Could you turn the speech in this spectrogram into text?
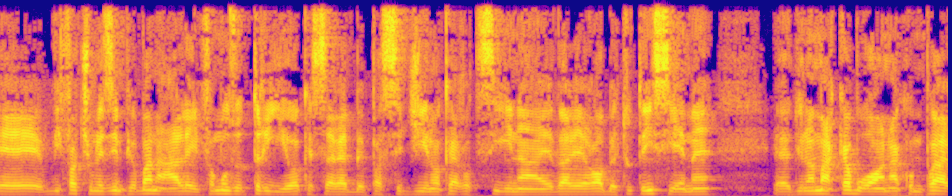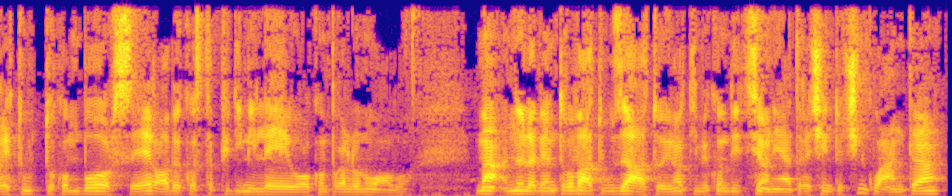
eh, vi faccio un esempio banale, il famoso trio che sarebbe passeggino, carrozzina e varie robe tutte insieme, eh, di una marca buona, comprare tutto con borse e robe costa più di 1000 euro comprarlo nuovo, ma noi l'abbiamo trovato usato in ottime condizioni a 350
